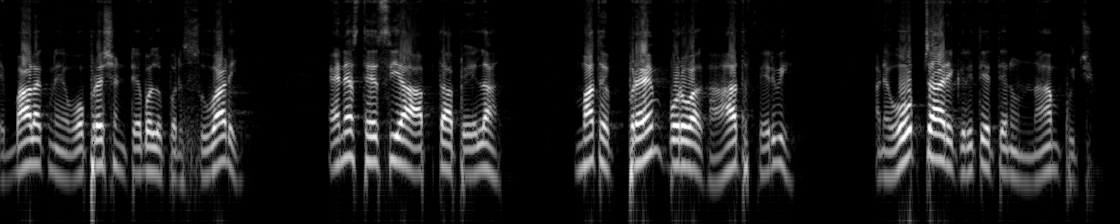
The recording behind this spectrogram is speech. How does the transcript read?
એ બાળકને ઓપરેશન ટેબલ ઉપર સુવાડી, એનેસ્થેસિયા આપતા પહેલા માથે પ્રેમપૂર્વક હાથ ફેરવી અને ઔપચારિક રીતે તેનું નામ પૂછ્યું.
